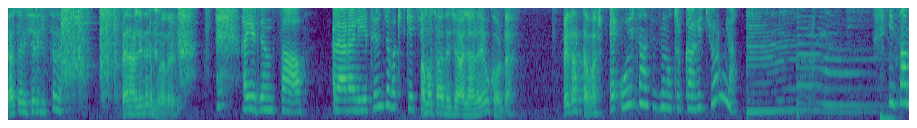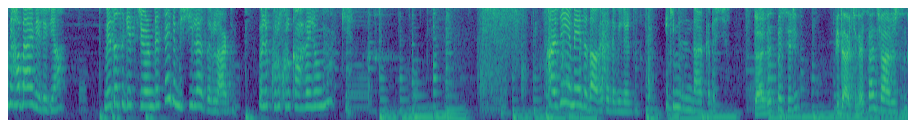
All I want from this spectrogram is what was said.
Ya sen içeri gitsene. Ben hallederim buraları. Hayır canım sağ ol. Alara ile yeterince vakit geçirdim. Ama sadece Alara yok orada. Vedat da var. E o yüzden sizinle oturup kahve içiyorum ya. İnsan bir haber verir ya. Vedat'ı getiriyorum deseydim bir şeyler hazırlardım. Böyle kuru kuru kahveyle olmaz ki. Ayrıca yemeğe de davet edebilirdim. İkimizin de arkadaşı. Dert etme Selin. Bir dahakine sen çağırırsın.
